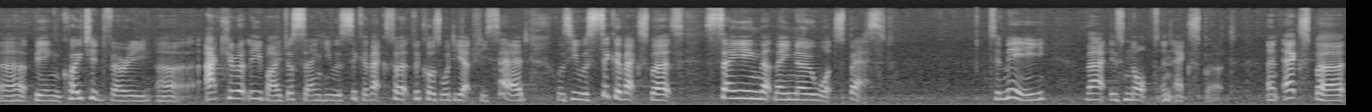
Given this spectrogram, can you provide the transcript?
uh, being quoted very uh, accurately by just saying he was sick of experts, because what he actually said was he was sick of experts saying that they know what's best. To me, that is not an expert. An expert,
